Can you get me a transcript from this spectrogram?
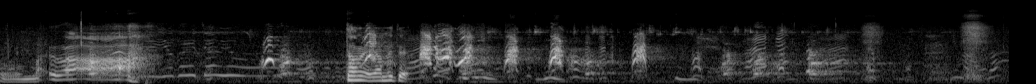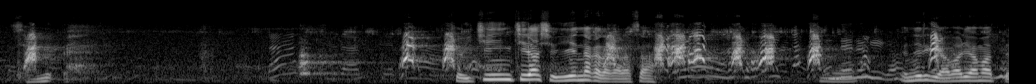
お前うわ。ダメやめて寒い今日一日ラッシュ家の中だからさエネルギーが。エネルギーあまり余って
